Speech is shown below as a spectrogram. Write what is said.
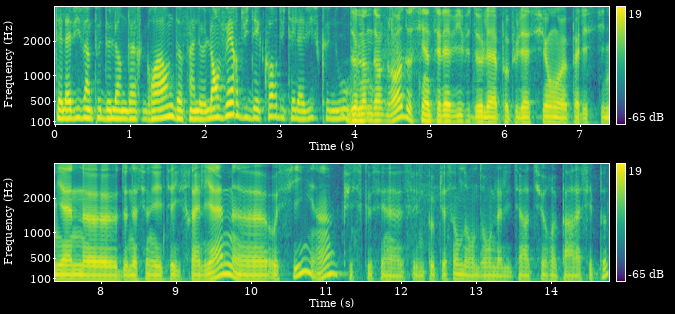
Tel Aviv un peu de l'underground, enfin le- l'envers du décor du Tel Aviv que nous... De l'underground, aussi un Tel Aviv de la population euh, palestinienne euh, de nationalité israélienne euh, aussi, hein, puisque c'est un- c'est une population dont, dont la littérature parle assez peu.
